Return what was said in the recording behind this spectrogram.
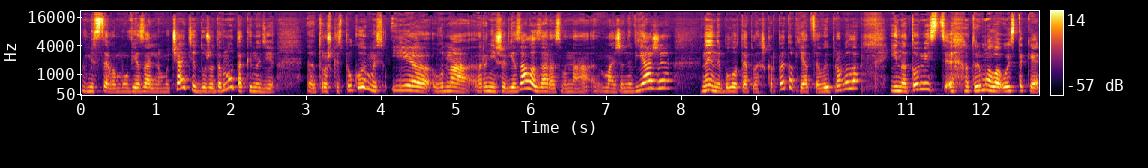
В місцевому в'язальному чаті дуже давно, так іноді е, трошки спілкуємось. І е, вона раніше в'язала, зараз вона майже не в'яже. В неї не було теплих шкарпеток, я це виправила і натомість е, отримала ось таке.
